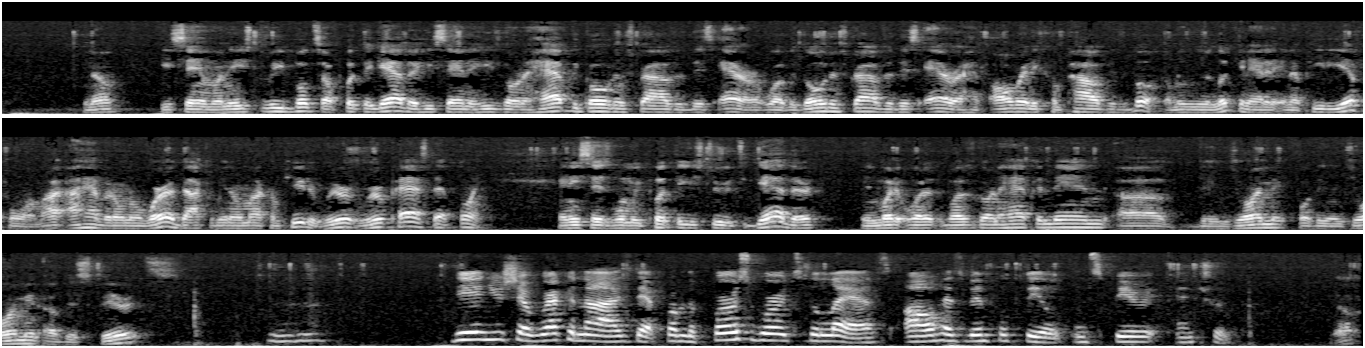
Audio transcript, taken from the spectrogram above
You know, he's saying when these three books are put together, he's saying that he's going to have the golden scribes of this era. Well, the golden scribes of this era have already compiled this book. I mean, you're looking at it in a PDF form. I, I have it on a Word document on my computer. We're we're past that point. And he says when we put these two together, then what what what's going to happen then? Uh, the enjoyment for the enjoyment of the spirits. Then you shall recognize that from the first word to the last, all has been fulfilled in spirit and truth. Yep.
